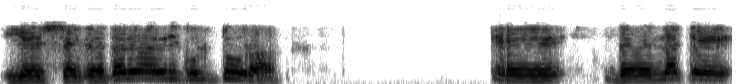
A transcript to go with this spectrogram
y el secretario de Agricultura, eh, de verdad que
